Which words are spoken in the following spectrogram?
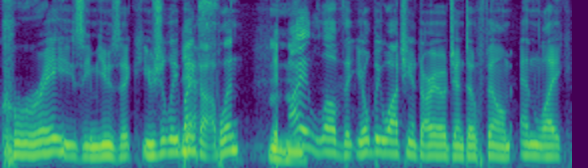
Crazy music, usually by Yes. Goblin. I love that you'll be watching a Dario Argento film and like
